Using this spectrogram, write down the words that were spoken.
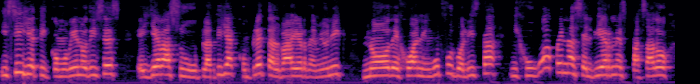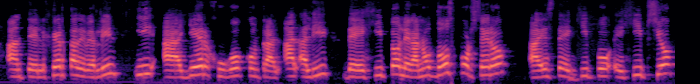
Y sí, Yeti, como bien lo dices, eh, lleva su plantilla completa al Bayern de Múnich, no dejó a ningún futbolista y jugó apenas el viernes pasado ante el Hertha de Berlín y ayer jugó contra el Al Ali de Egipto, le ganó 2 por 0 a este equipo egipcio.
